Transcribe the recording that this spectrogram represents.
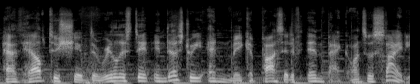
have helped to shape the real estate industry and make a positive impact on society.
